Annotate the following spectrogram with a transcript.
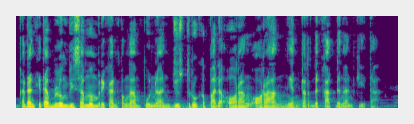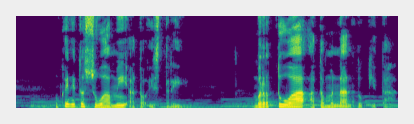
Kadang kita belum bisa memberikan pengampunan justru kepada orang-orang yang terdekat dengan kita. Mungkin itu suami atau istri, mertua atau menantu kita,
